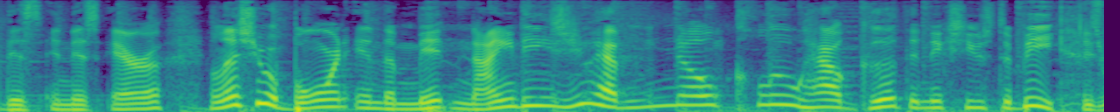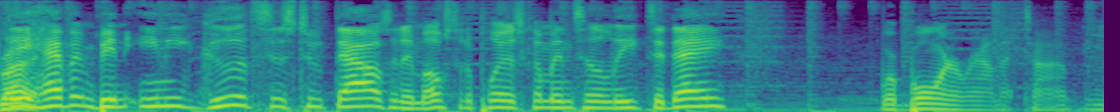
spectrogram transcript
this in this era. Unless you were born in the mid '90s, you have no clue how good the Knicks used to be. He's right. They haven't been any good since 2000, and most of the players come into the league today were born around that time. Mm-hmm.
